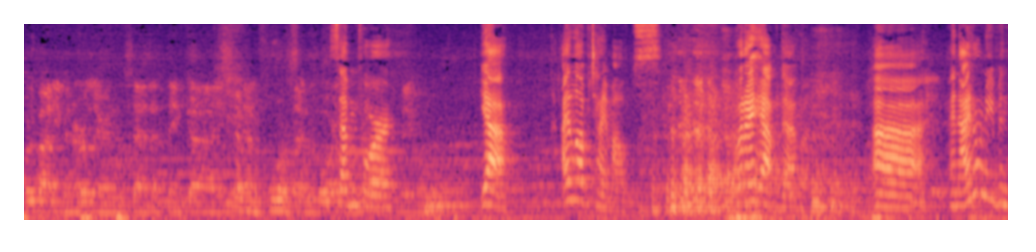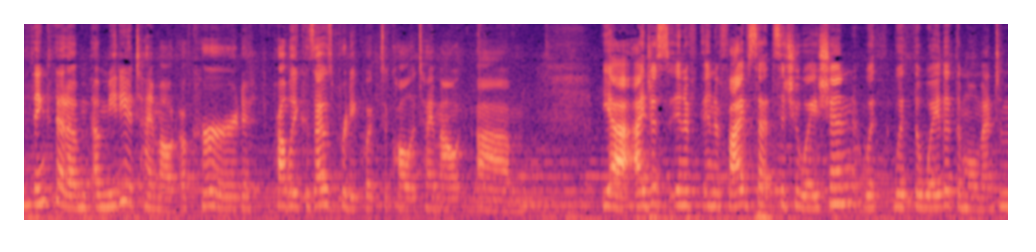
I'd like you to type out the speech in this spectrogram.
What about even earlier in the set? I think uh, you seven four. Seven four. Seven four. Yeah, I love timeouts, but I have them. Uh, and I don't even think that a, a media timeout occurred, probably because I was pretty quick to call a timeout. Um, yeah, I just in a, in a five set situation with with the way that the momentum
